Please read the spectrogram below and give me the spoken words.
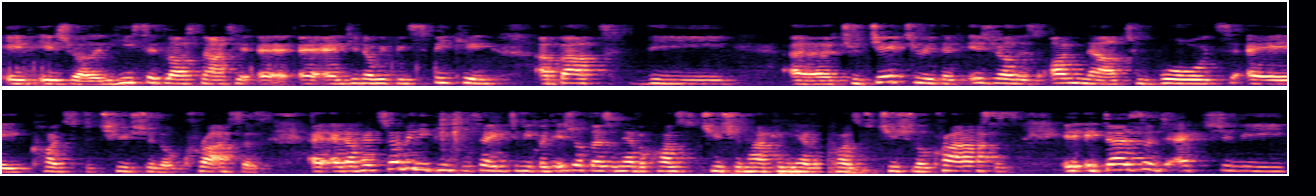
in Israel. And he said last night, and you know, we've been speaking about the uh, trajectory that Israel is on now towards a constitutional crisis. And, and, I've had so many people saying to me, but Israel doesn't have a constitution, how can you have a constitutional crisis? It, it doesn't actually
